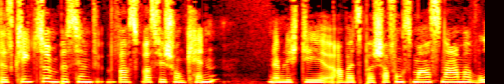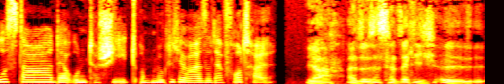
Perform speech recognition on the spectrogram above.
Das klingt so ein bisschen was, was wir schon kennen nämlich die Arbeitsbeschaffungsmaßnahme. Wo ist da der Unterschied und möglicherweise der Vorteil? Ja, also es ist tatsächlich äh,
